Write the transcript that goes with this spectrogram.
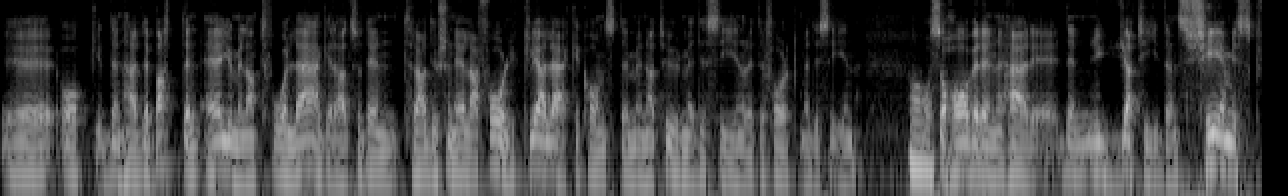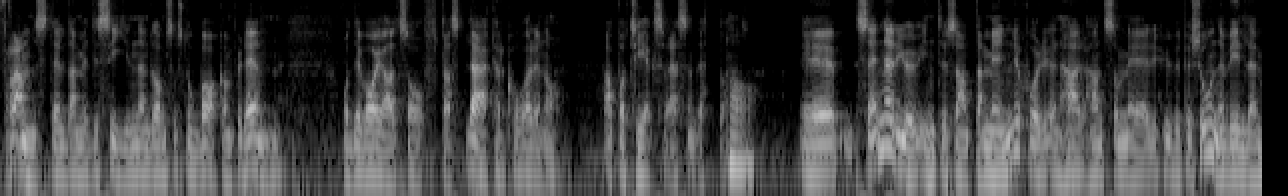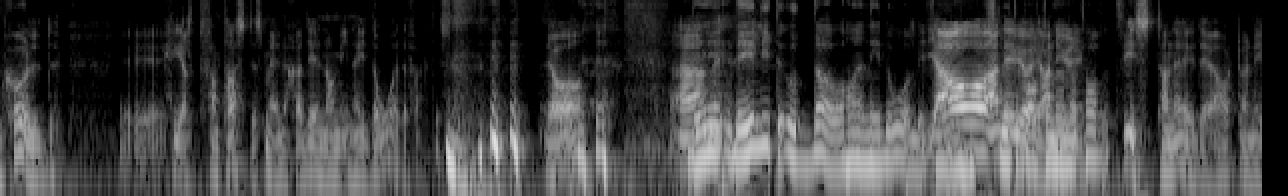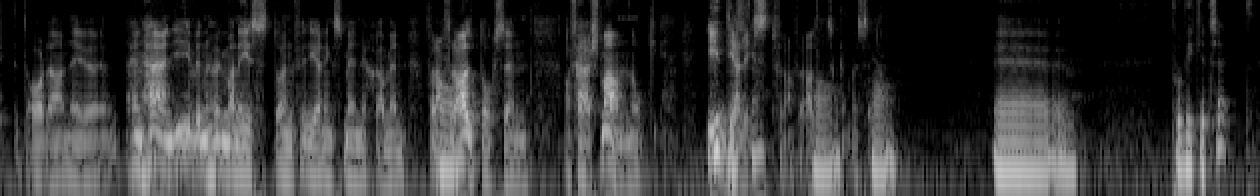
Eh, Och den här debatten är ju mellan två läger, alltså den traditionella folkliga läkekonsten med naturmedicin och lite folkmedicin. ja, Och så har vi den här den nya tidens kemiskt framställda medicinen, de som stod bakom för den. Och det var ju alltså oftast läkarkåren och apoteksväsendet. Då. ja. Eh, sen är det ju intressanta människor. Den här, han som är huvudpersonen, Wilhelm Sköld. Eh, helt fantastisk människa. Det är en av mina idoler faktiskt. ja. Han, Det, är, det är lite udda att ha en idol från Ja, han är ju, han är ju 1800-talet. Visst, han är ju det, 1890-talet. Han är ju en hängiven humanist och en föreningsmänniska, men framförallt också en affärsman och idealist framförallt, Ja, kan man säga. Ja. Eh, på vilket sätt?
